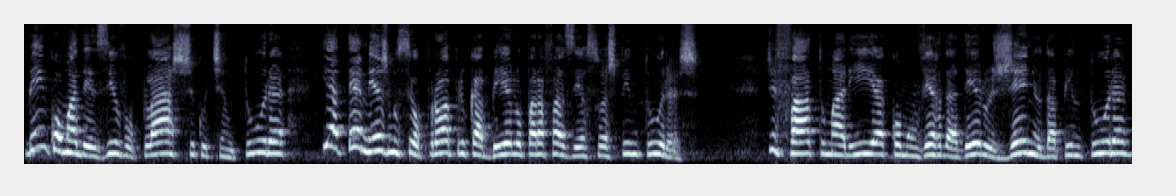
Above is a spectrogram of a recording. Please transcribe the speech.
bem como adesivo plástico, tintura e até mesmo seu próprio cabelo para fazer suas pinturas. De fato, Maria, como um verdadeiro gênio da pintura,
